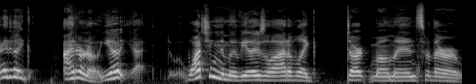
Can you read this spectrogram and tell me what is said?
I like I don't know. Yeah, yeah, watching the movie, there's a lot of like dark moments where they're.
